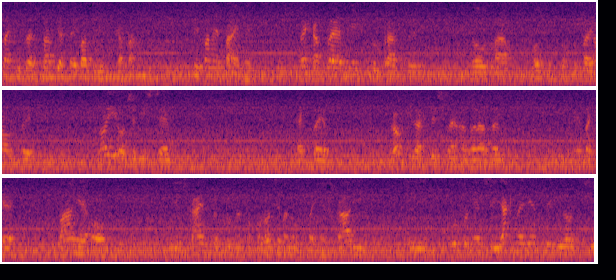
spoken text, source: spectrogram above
taki zestaw jak najbardziej jest wskazany. Czyli pamiętajmy, PHP w miejscu pracy to dla osób osuszających, no i oczywiście jakby profilaktyczne, a zarazem e, takie dbanie o mieszkańców, którzy po powrocie będą tutaj mieszkali, czyli usunięcie jak najwięcej ilości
